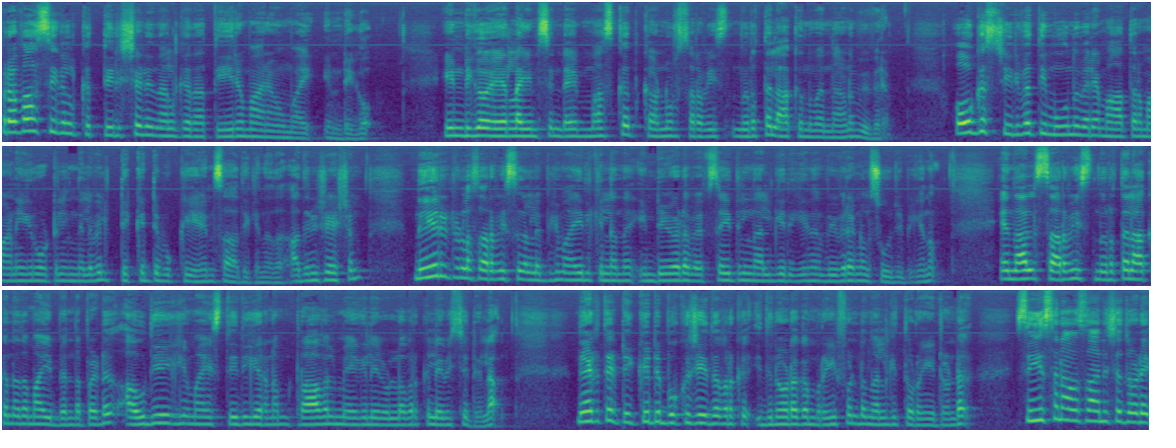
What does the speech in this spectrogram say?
പ്രവാസികൾക്ക് തിരിച്ചടി നൽകുന്ന തീരുമാനവുമായി ഇൻഡിഗോ. ഇൻഡിഗോ എയർലൈൻസിന്റെ മസ്കത്ത് കണ്ണൂർ സർവീസ് നിർത്തലാക്കുന്നുവെന്നാണ് വിവരം. ഓഗസ്റ്റ് ഇരുപത്തി മൂന്ന് വരെ മാത്രമാണ് ഈ റൂട്ടിൽ നിലവിൽ ടിക്കറ്റ് ബുക്ക് ചെയ്യാൻ സാധിക്കുന്നത്. അതിനുശേഷം നേരിട്ടുള്ള സർവീസുകൾ ലഭ്യമായിരിക്കില്ലെന്ന് ഇന്ത്യയുടെ വെബ്സൈറ്റിൽ നൽകിയിരിക്കുന്ന വിവരങ്ങൾ സൂചിപ്പിക്കുന്നു. എന്നാൽ സർവീസ് നിർത്തലാക്കുന്നതുമായി ബന്ധപ്പെട്ട് ഔദ്യോഗികമായ സ്ഥിരീകരണം ട്രാവൽ മേഖലയിലുള്ളവർക്ക് ലഭിച്ചിട്ടില്ല. നേരത്തെ ടിക്കറ്റ് ബുക്ക് ചെയ്തവർക്ക് ഇതിനോടകം റീഫണ്ട് നൽകി തുടങ്ങിയിട്ടുണ്ട്. സീസൺ അവസാനിച്ചതോടെ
